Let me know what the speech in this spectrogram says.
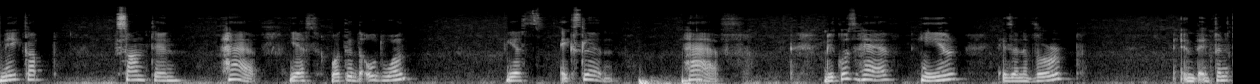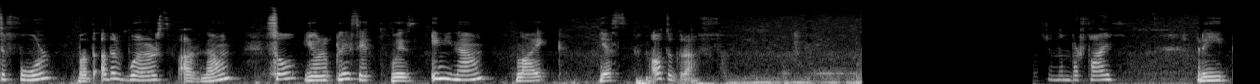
makeup, something, have. Yes, what is the old one? Yes, excellent. Have. Because have here is a verb in the infinitive form, but the other words are noun, so you replace it with any noun like, yes, autograph. Question number five. Read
